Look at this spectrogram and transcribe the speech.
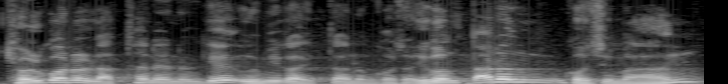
결과를 나타내는 게 의미가 있다는 거죠. 이건 다른 거지만.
